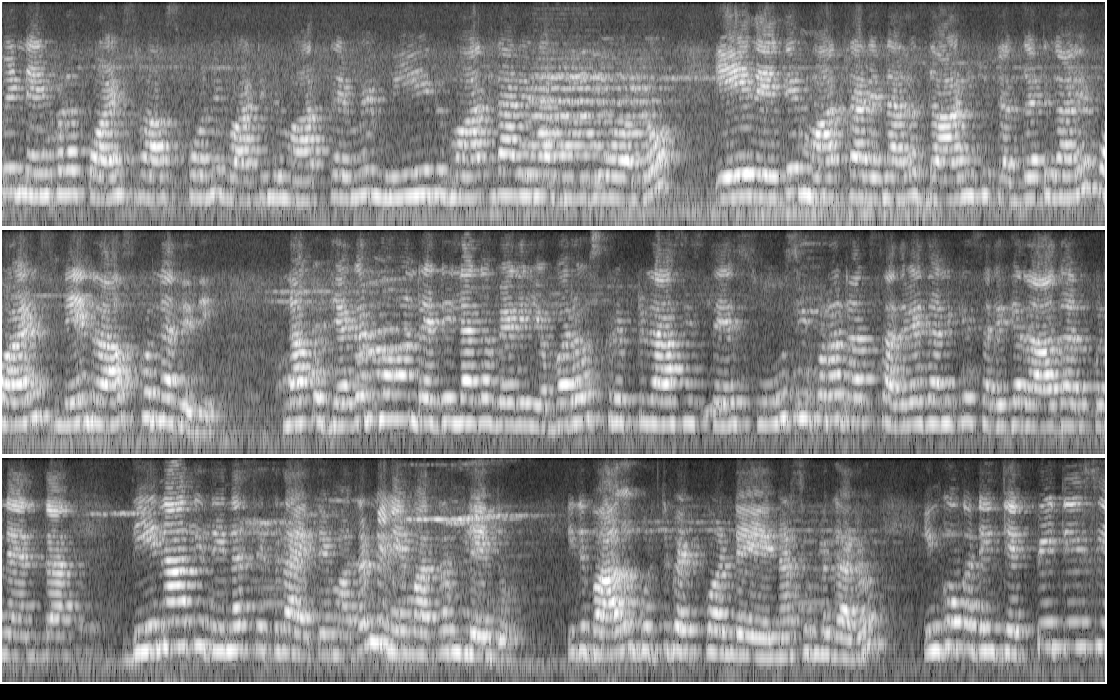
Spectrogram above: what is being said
పిన్ నేను కూడా పాయింట్స్ రాసుకొని వాటిని మాత్రమే మీరు మాట్లాడిన వీడియోలో ఏదైతే మాట్లాడినారో దానికి తగ్గట్టుగానే పాయింట్స్ నేను రాసుకున్నది ఇది. నాకు జగన్మోహన్ రెడ్డి లాగా వేరే ఎవరో స్క్రిప్ట్ రాసిస్తే చూసి కూడా నాకు చదివేదానికి సరిగ్గా రాదు అనుకునేంత దీనాకి దీన స్థితిలో అయితే మాత్రం నేను ఏమాత్రం లేదు. ఇది బాగా గుర్తుపెట్టుకోండి నరసింహులు గారు. ఇంకొకటి జెడ్పీటీసీ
